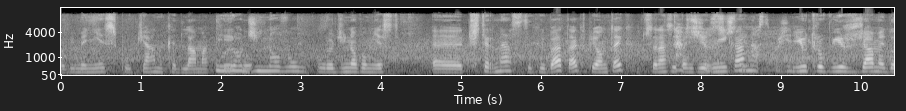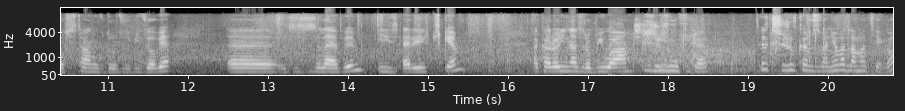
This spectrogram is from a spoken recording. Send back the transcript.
robimy niespodziankę dla Matiego. Urodzinową. Urodzinową jest e, 14 chyba, tak? W piątek, 14 października. 14 października. Jutro wjeżdżamy do Stanów, drodzy widzowie, e, z Lewym i z Eryczkiem. A Karolina zrobiła krzyżówkę. To jest krzyżówka wyzwaniowa dla Matiego,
